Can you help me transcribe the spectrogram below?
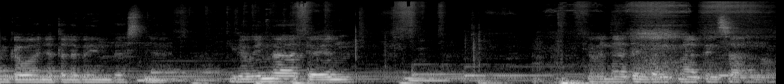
magawa niya talaga yung best niya. Gawin natin... Gawin natin, balik natin sa ano...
